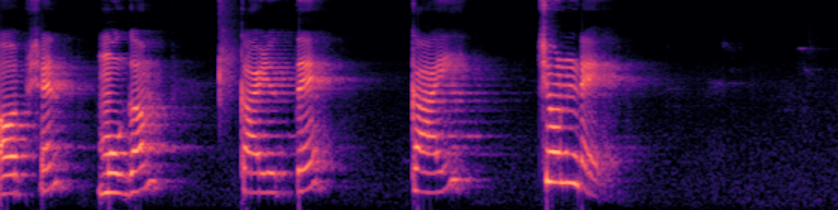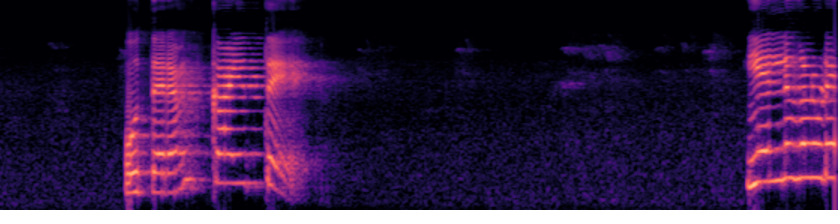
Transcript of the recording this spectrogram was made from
ഓപ്ഷൻ മുഖം കഴുത്ത് കൈ ചുണ്ട്. ഉത്തരം കഴുത്ത്. എല്ലുകളുടെ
